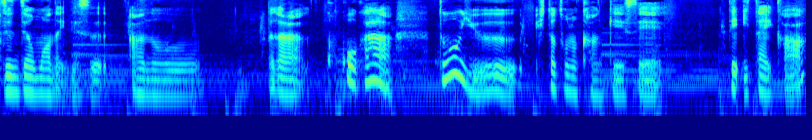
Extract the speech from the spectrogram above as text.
全然思わないんです。あのだから個々がどういう人との関係性でいたいか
